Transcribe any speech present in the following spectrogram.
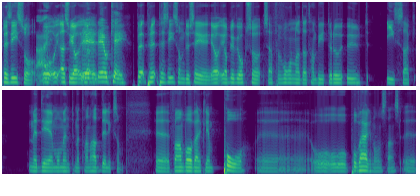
Precis så. Nej, och, och, alltså jag, det, jag, det är okej. Pre- pre- precis som du säger, jag, jag blev ju också så här förvånad att han byter ut Isak med det momentumet han hade liksom. Eh, för han var verkligen på eh, och, och, och på väg någonstans eh,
